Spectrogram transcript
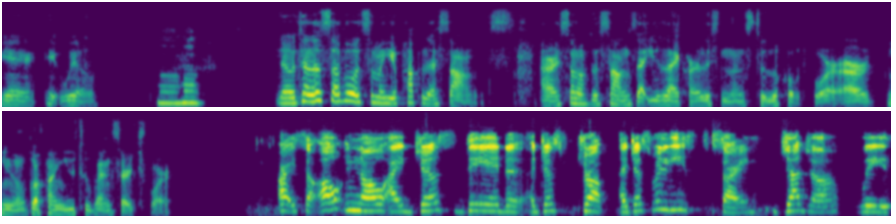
Yeah, it will. Mm-hmm. Now, tell us about some of your popular songs, or some of the songs that you like our listeners to look out for, or you know, go up on YouTube and search for. All right, so oh no, I just did. I just dropped. I just released. Sorry, Jaja with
